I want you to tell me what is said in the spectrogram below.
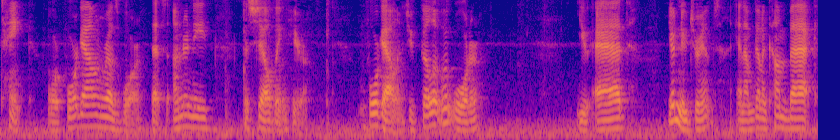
tank or four gallon reservoir that's underneath the shelving here. Four gallons. You fill it with water, you add your nutrients, and I'm going to come back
